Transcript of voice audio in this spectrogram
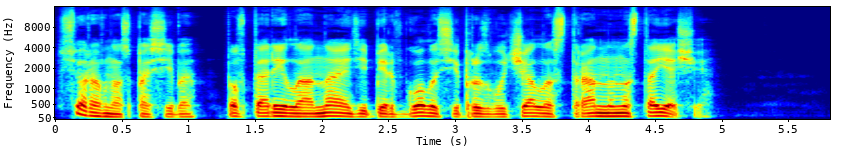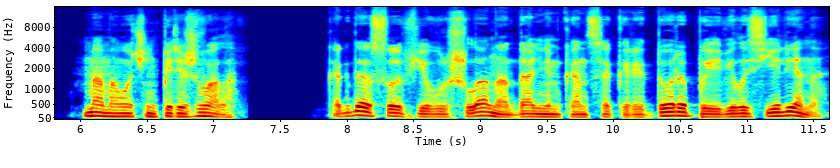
«Все равно спасибо», – повторила она, и теперь в голосе прозвучало странно настоящее. Мама очень переживала. Когда Софья ушла, на дальнем конце коридора появилась Елена.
